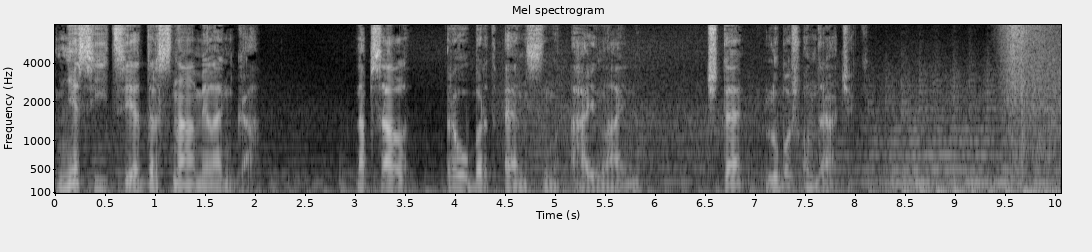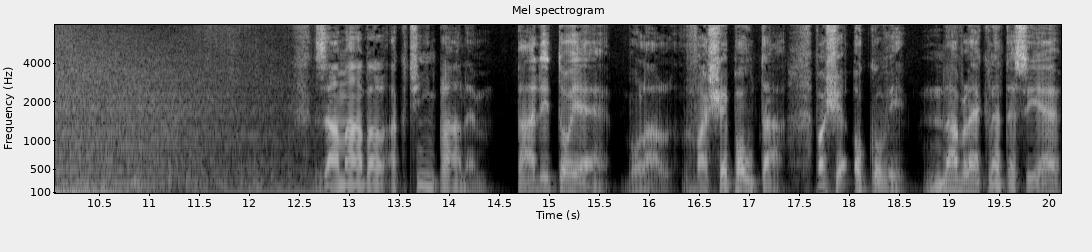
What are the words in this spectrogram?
Měsíc je drsná milenka. Napsal Robert Anson Heinlein, čte Luboš Ondráček. Zamával akčním plánem. Tady to je, volal. Vaše pouta, vaše okovy, navléknete si je?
